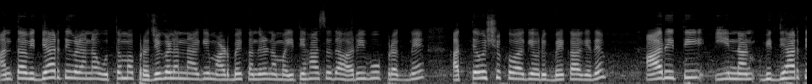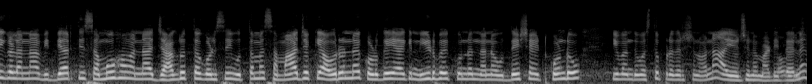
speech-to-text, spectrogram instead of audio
ಅಂಥ ವಿದ್ಯಾರ್ಥಿಗಳನ್ನು ಉತ್ತಮ ಪ್ರಜೆಗಳನ್ನಾಗಿ ಮಾಡಬೇಕಂದ್ರೆ ನಮ್ಮ ಇತಿಹಾಸದ ಅರಿವು, ಪ್ರಜ್ಞೆ ಅತ್ಯವಶ್ಯಕವಾಗಿ ಅವ್ರಿಗೆ ಬೇಕಾಗಿದೆ. ಆ ರೀತಿ ಈ ನನ್ನ ವಿದ್ಯಾರ್ಥಿಗಳನ್ನು, ವಿದ್ಯಾರ್ಥಿ ಸಮೂಹವನ್ನು ಜಾಗೃತಗೊಳಿಸಿ ಉತ್ತಮ ಸಮಾಜಕ್ಕೆ ಅವರನ್ನೇ ಕೊಡುಗೆಯಾಗಿ ನೀಡಬೇಕು ಅನ್ನೋದು ನನ್ನ ಉದ್ದೇಶ ಇಟ್ಕೊಂಡು ಈ ಒಂದು ವಸ್ತು ಪ್ರದರ್ಶನವನ್ನು ಆಯೋಜನೆ ಮಾಡಿದ್ದೇನೆ.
